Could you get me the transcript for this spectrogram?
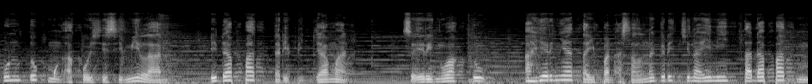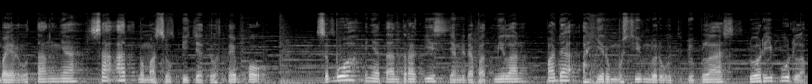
untuk mengakuisisi Milan didapat dari pinjaman. Seiring waktu, akhirnya Taipan asal negeri Cina ini tak dapat membayar utangnya saat memasuki jatuh tempo sebuah kenyataan tragis yang didapat Milan pada akhir musim 2017-2018.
